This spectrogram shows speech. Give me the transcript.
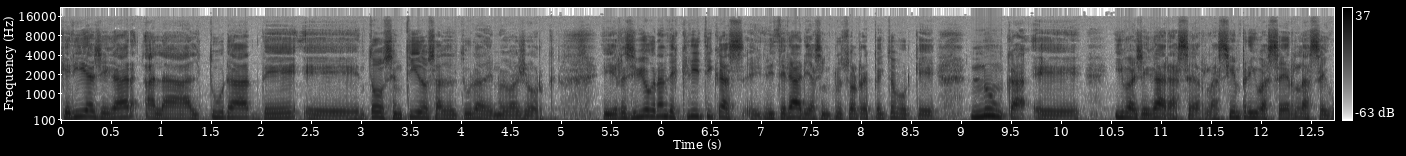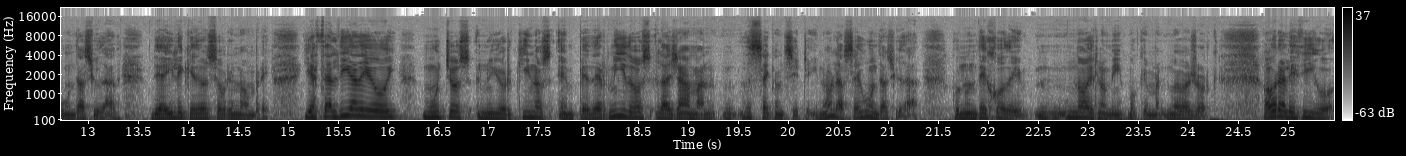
quería llegar a la altura de, eh, en todos sentidos, a la altura de Nueva York. Y recibió grandes críticas eh, literarias incluso al respecto porque nunca eh, iba a llegar a serla, siempre iba a ser la segunda ciudad. De ahí le quedó el sobrenombre. Y hasta el día de hoy muchos neoyorquinos empedernidos la llaman The Second City, ¿no? la segunda ciudad, con un dejo de no es lo mismo que Nueva York. Ahora les digo,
